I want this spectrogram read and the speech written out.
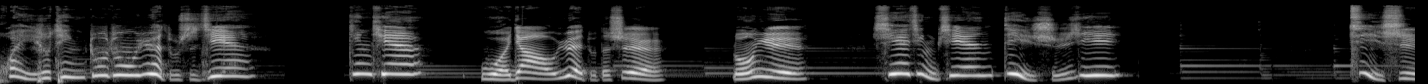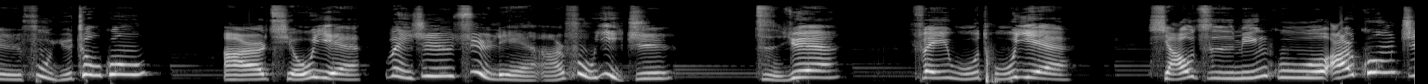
欢迎收听嘟嘟阅读时间。今天我要阅读的是《论语·先进篇》第十一。季氏富于周公，而求也为之聚敛而复益之。子曰：“非吾徒也。小子鸣鼓而攻之。”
